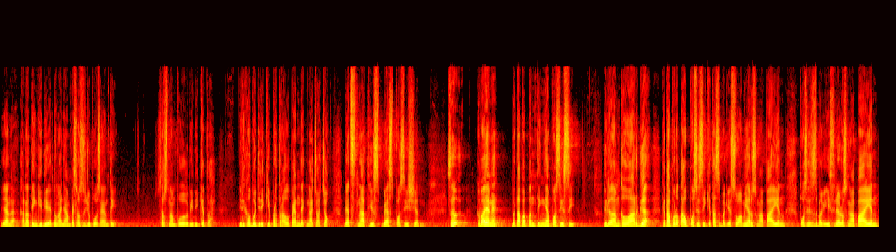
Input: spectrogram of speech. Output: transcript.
Ya enggak? Karena tinggi dia itu nggak nyampe 170 cm. 160 lebih dikit lah. Jadi kalau buat jadi kiper terlalu pendek, nggak cocok. That's not his best position. So, kebayang ya betapa pentingnya posisi. Di dalam keluarga, kita perlu tahu posisi kita sebagai suami harus ngapain, posisi sebagai istri harus ngapain,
